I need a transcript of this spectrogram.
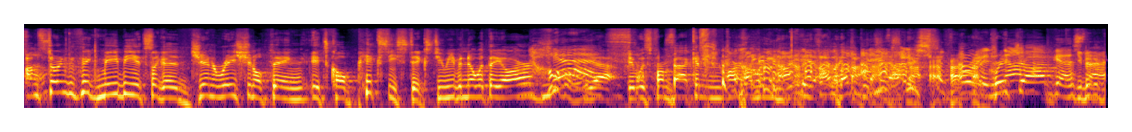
I'm starting to think maybe it's like a generational thing. It's called Pixy Stix. Do you even know what they are? Yes. Yeah, it was from back in. Our, I mean, I, I love Pixy Stix. All right, great job. have You did a that.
